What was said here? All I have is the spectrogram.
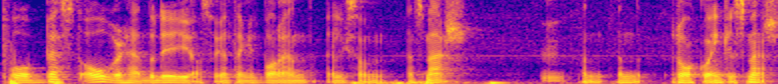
på Best Overhead och det är ju alltså helt enkelt bara en, en, liksom, en smash. En, en rak och enkel smash.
